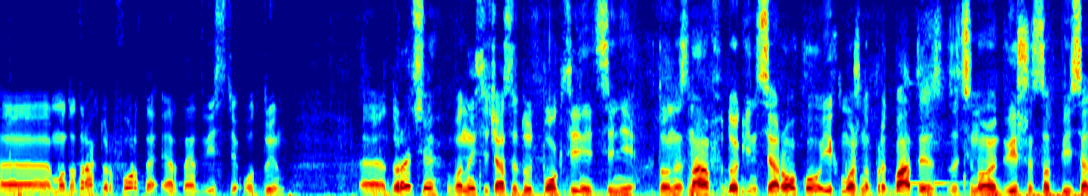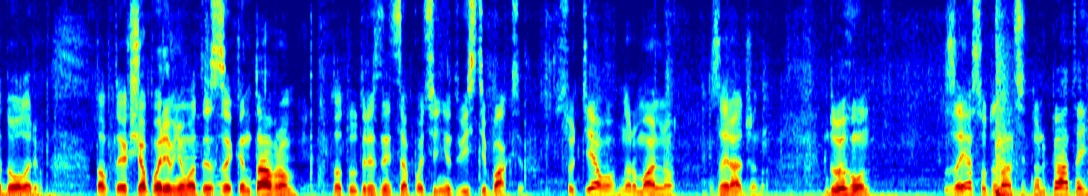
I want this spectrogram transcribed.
е, мототрактор Forte RT201. Е, до речі, вони зараз йдуть по акційній ціні. Хто не знав, до кінця року їх можна придбати за ціною 2650 доларів. Тобто, якщо порівнювати з кентавром, то тут різниця по ціні 200 баксів. Суттєво, нормально заряджено. Двигун ЗС 1105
